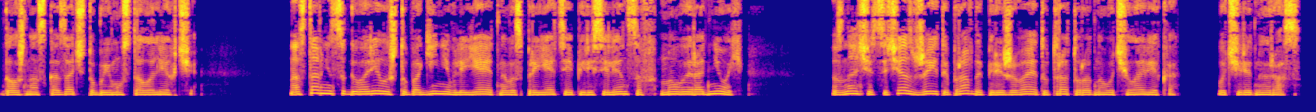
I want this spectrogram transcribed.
должна сказать, чтобы ему стало легче — Наставница говорила, что богиня влияет на восприятие переселенцев новой роднёй. Значит, сейчас Джейд и правда переживает утрату родного человека. В очередной раз.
